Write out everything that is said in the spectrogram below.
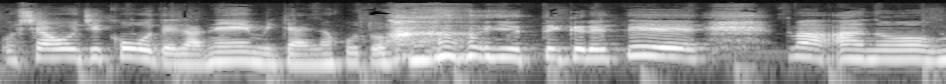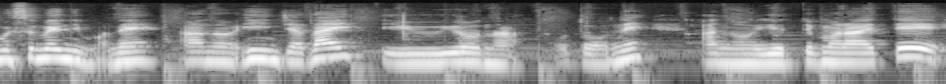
おしゃおじコーデだねみたいなことを 言ってくれてまああの娘にもねあのいいんじゃないっていうようなことをねあの言ってもらえて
